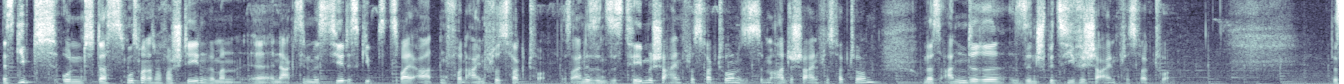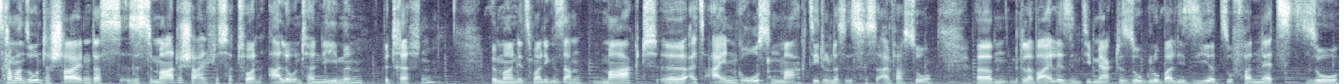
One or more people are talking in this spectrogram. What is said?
Es gibt, und das muss man erstmal verstehen, wenn man äh, in Aktien investiert, es gibt zwei Arten von Einflussfaktoren. Das eine sind systemische Einflussfaktoren, systematische Einflussfaktoren, und das andere sind spezifische Einflussfaktoren. Das kann man so unterscheiden, dass systematische Einflussfaktoren alle Unternehmen betreffen. Wenn man jetzt mal den gesamten Markt äh, als einen großen Markt sieht, und das ist es einfach so, ähm, mittlerweile sind die Märkte so globalisiert, so vernetzt, so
